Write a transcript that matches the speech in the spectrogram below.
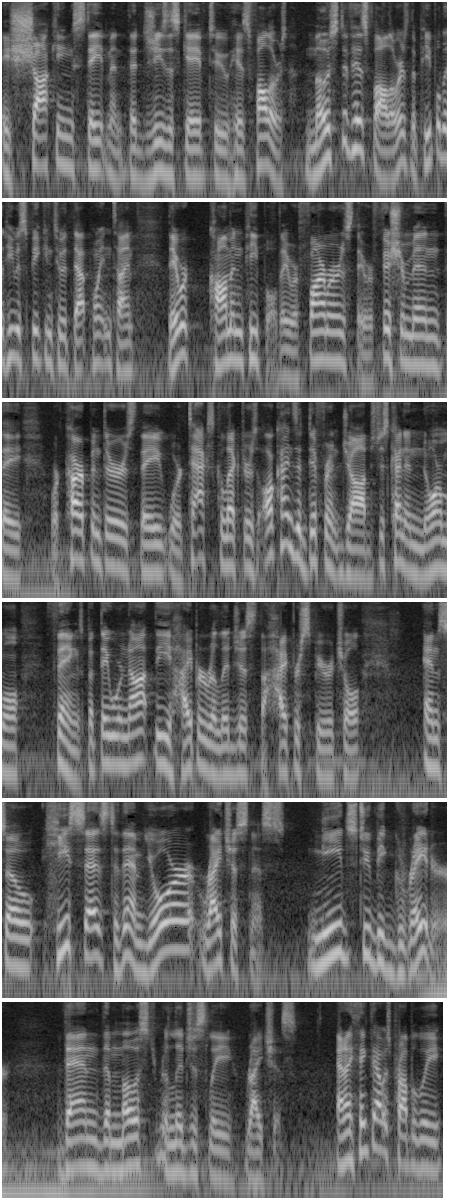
a shocking statement that Jesus gave to his followers. Most of his followers, the people that he was speaking to at that point in time, they were common people. They were farmers, they were fishermen, they were carpenters, they were tax collectors, all kinds of different jobs, just kind of normal things. But they were not the hyper religious, the hyper spiritual. And so he says to them, Your righteousness needs to be greater than the most religiously righteous. And I think that was probably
